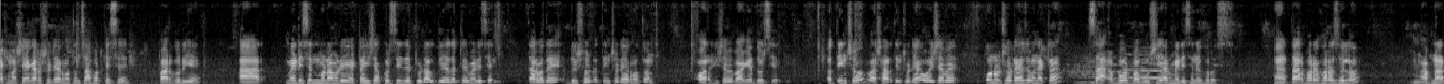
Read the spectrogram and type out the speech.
এক মাসে এগারোশো টাকার মতন চাফট খাইছে পার গড়িয়ে আর মেডিসিন মোটামুটি একটা হিসাব করছি যে টোটাল দুই হাজার টাকার মেডিসিন তার বাদে দুইশো তিনশো টাকার মতন ওর হিসাবে বাঘে ধরছি আর কি। তিনশো বা সাড়ে তিনশো টাকা, ওই হিসাবে পনেরোশো টাকা যেমন একটা সাপোর্ট বা ভুসি আর মেডিসিনের খরচ। হ্যাঁ তারপরে খরচ হলো আপনার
